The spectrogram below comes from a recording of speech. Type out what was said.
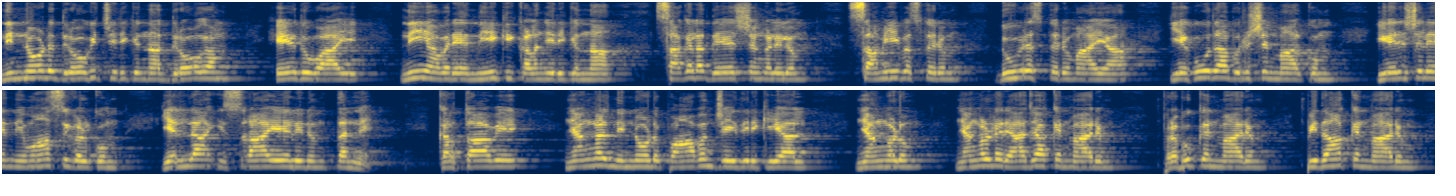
നിന്നോട് ദ്രോഹിച്ചിരിക്കുന്ന ദ്രോഹം ഹേതുവായി നീ അവരെ നീക്കിക്കളഞ്ഞിരിക്കുന്ന സകല ദേശങ്ങളിലും സമീപസ്ഥരും ദൂരസ്ഥരുമായ യഹൂദ പുരുഷന്മാർക്കും യെരുശലേം നിവാസികൾക്കും എല്ലാ ഇസ്രായേലിനും തന്നെ. കർത്താവെ ഞങ്ങൾ നിന്നോട് പാപം ചെയ്തിരിക്കിയാൽ ഞങ്ങളും ഞങ്ങളുടെ രാജാക്കന്മാരും പ്രഭുക്കന്മാരും പിതാക്കന്മാരും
